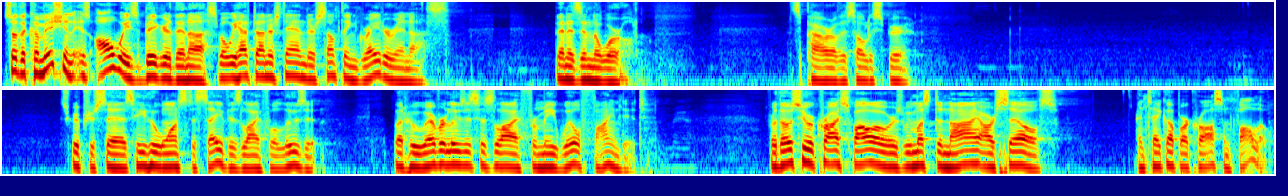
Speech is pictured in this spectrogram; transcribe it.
So the commission is always bigger than us, but we have to understand there's something greater in us than is in the world. It's the power of His Holy Spirit. Scripture says, He who wants to save his life will lose it, but whoever loses his life for me will find it. For those who are Christ followers, we must deny ourselves and take up our cross and follow.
